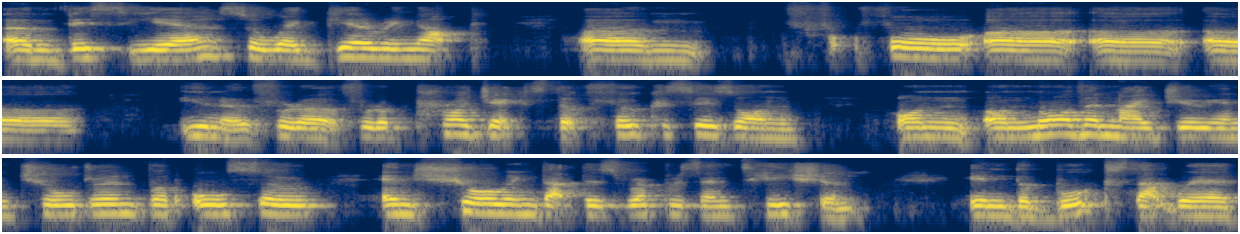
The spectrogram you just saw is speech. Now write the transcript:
um, this year. So we're gearing up um, for uh, uh, uh, you know for a for a project that focuses on on, on northern Nigerian children, but also ensuring that there's representation in the books, that we're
